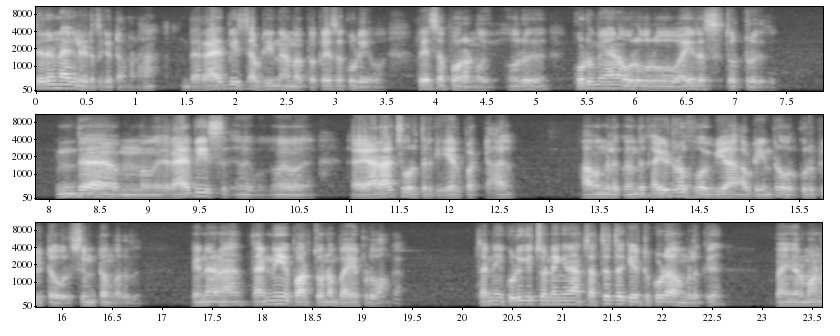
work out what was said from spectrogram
தெருநாய்கள் எடுத்துக்கிட்டோம்னா இந்த ரேபிஸ் அப்படின்னு நம்ம இப்போ பேசக்கூடிய பேச போகிற நோய் ஒரு கொடுமையான ஒரு ஒரு வைரஸ் தொற்று இது. இந்த ரேபிஸ் யாராச்சும் ஒருத்தருக்கு ஏற்பட்டால் அவங்களுக்கு வந்து ஹைட்ரோஃபோபியா அப்படின்ற ஒரு குறிப்பிட்ட ஒரு சிம்டம் வருது. என்னென்னா தண்ணியை பார்த்தோன்னே பயப்படுவாங்க. தண்ணியை குடிக்க சொன்னீங்கன்னா சத்தத்தை கேட்டு கூட அவங்களுக்கு பயங்கரமான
